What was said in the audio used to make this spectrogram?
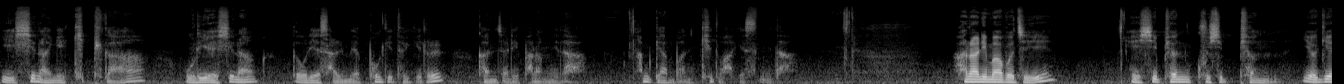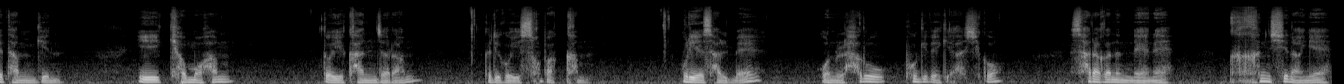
이 신앙의 깊이가 우리의 신앙 또 우리의 삶의 복이 되기를 간절히 바랍니다. 함께 한번 기도하겠습니다. 하나님 아버지 이 시편 90편 여기에 담긴 이 겸허함 또 이 간절함 그리고 이 소박함 우리의 삶에 오늘 하루 복이 되게 하시고 살아가는 내내 큰 신앙의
